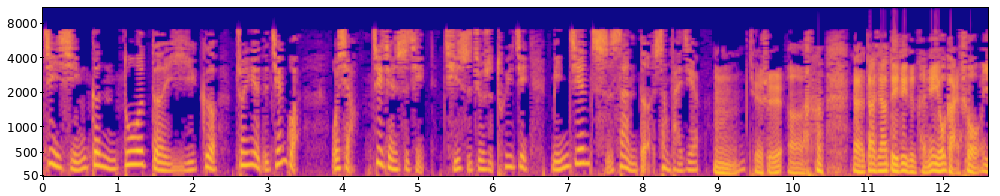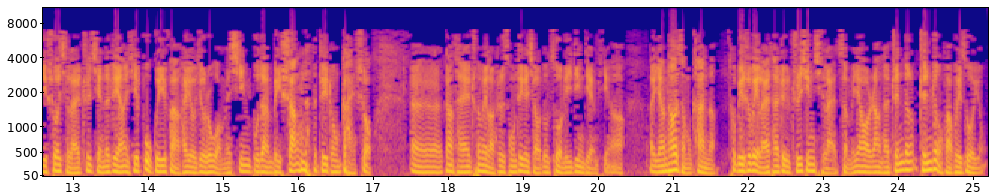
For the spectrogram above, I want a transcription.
进行更多的一个专业的监管？我想这件事情其实就是推进民间慈善的上台阶。嗯，确实啊，呃，大家对这个肯定有感受。一说起来之前的这样一些不规范，还有就是我们心不断被伤的这种感受。呃，刚才春梅老师从这个角度做了一定点评啊，呃，杨超怎么看呢？特别是未来它这个执行起来，怎么样让它真正真正发挥作用？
